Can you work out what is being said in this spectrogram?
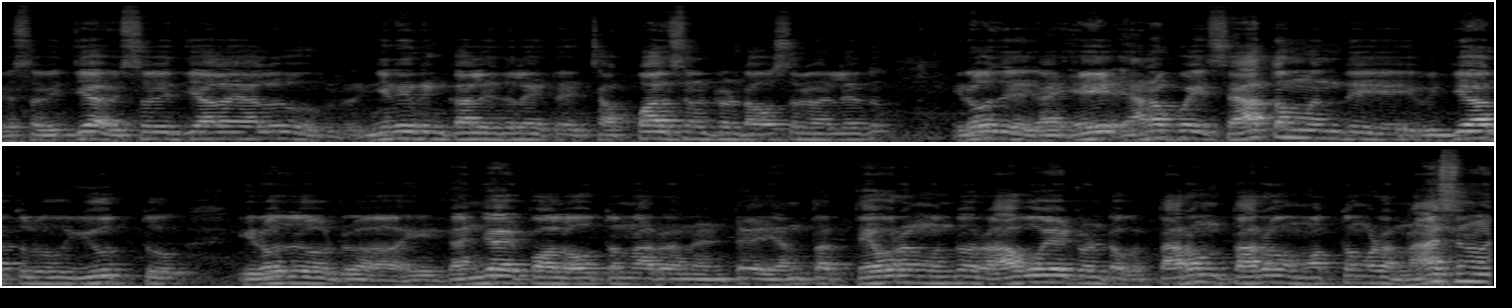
విశ్వవిద్యా విశ్వవిద్యాలయాలు ఇంజనీరింగ్ కాలేజీలు అయితే చెప్పాల్సినటువంటి అవసరం లేదు. ఈరోజు ఏ- ఎనభై శాతం మంది విద్యార్థులు యూత్ ఈరోజు ఈ గంజాయి పాలు అవుతున్నారు అని అంటే ఎంత తీవ్రంగా ఉందో రాబోయేటువంటి ఒక తరం తరం మొత్తం కూడా నాశనం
